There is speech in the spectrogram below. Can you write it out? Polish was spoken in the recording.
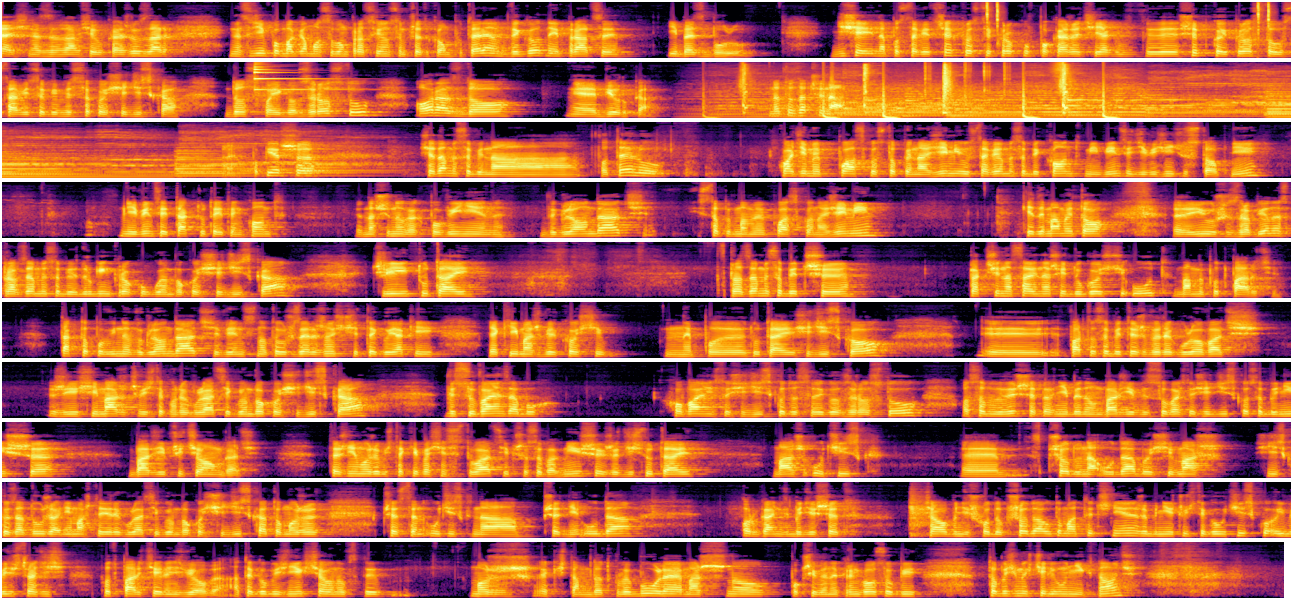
Cześć, nazywam się Łukasz Żuzar i na co dzień pomagam osobom pracującym przed komputerem w wygodnej pracy i bez bólu. Dzisiaj na podstawie trzech prostych kroków pokażę Ci, jak szybko i prosto ustawić sobie wysokość siedziska do swojego wzrostu oraz do e, biurka. No to zaczynamy. Po pierwsze, siadamy sobie na fotelu, kładziemy płasko stopy na ziemi, ustawiamy sobie kąt mniej więcej 90 stopni. Mniej więcej tak tutaj ten kąt w naszych nogach powinien wyglądać. Stopy mamy płasko na ziemi. Kiedy mamy to e, już zrobione, sprawdzamy sobie w drugim kroku głębokość siedziska, czyli tutaj sprawdzamy sobie, czy praktycznie na całej naszej długości ud mamy podparcie. Tak to powinno wyglądać, więc no to już w zależności od tego, jakiej, jakiej masz wielkości mm, tutaj siedzisko, yy, warto sobie też wyregulować, że jeśli masz rzeczywiście taką regulację, głębokość siedziska, wysuwając albo chowając to siedzisko do swojego wzrostu, osoby wyższe pewnie będą bardziej wysuwać to siedzisko, osoby niższe bardziej przyciągać. Też nie może być takiej właśnie sytuacji przy osobach niższych, że gdzieś tutaj masz ucisk e, z przodu na uda, bo jeśli masz siedzisko za duże, a nie masz tej regulacji głębokości siedziska, to może przez ten ucisk na przednie uda organizm będzie szedł, ciało będzie szło do przodu automatycznie, żeby nie czuć tego ucisku i będziesz tracić podparcie lędźwiowe, a tego byś nie chciał, no wtedy możesz jakieś tam dodatkowe bóle, masz no, pokrzywiony kręgosłup i to byśmy chcieli uniknąć.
